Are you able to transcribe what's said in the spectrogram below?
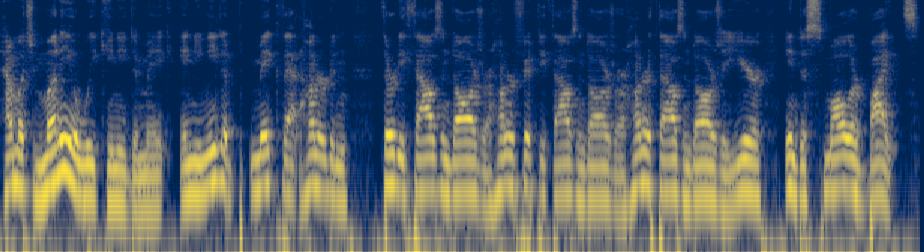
how much money a week you need to make, and you need to make that 100 $30,000 or $150,000 or $100,000 a year into smaller bites,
